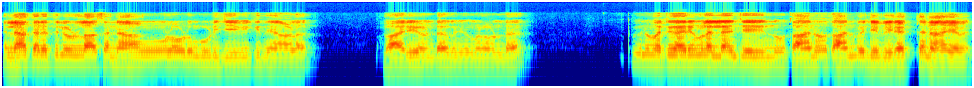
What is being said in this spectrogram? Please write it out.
എല്ലാ തരത്തിലുള്ള സന്നാഹങ്ങളോടും കൂടി ജീവിക്കുന്നയാൾ. ഭാര്യയുണ്ട് കുഞ്ഞുങ്ങളുണ്ട്. പിന്നെ മറ്റു കാര്യങ്ങളെല്ലാം ചെയ്യുന്നു. താനോ താൻ വലിയ വിരക്തനായവൻ.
